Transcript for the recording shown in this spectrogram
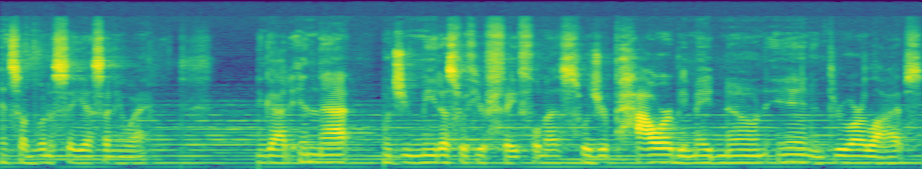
And so I'm going to say yes anyway. And God, in that, would you meet us with your faithfulness? Would your power be made known in and through our lives?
